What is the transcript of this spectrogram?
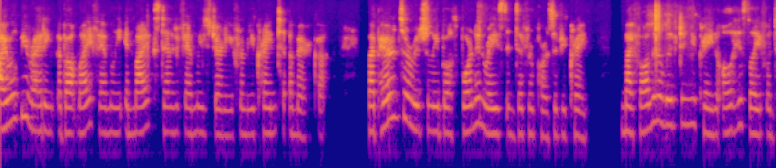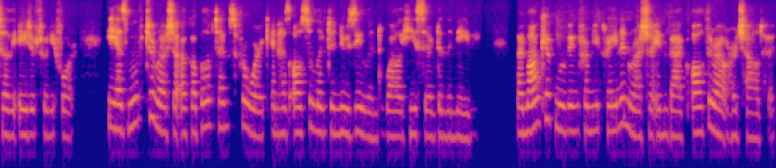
I will be writing about my family and my extended family's journey from Ukraine to America. My parents are originally both born and raised in different parts of Ukraine. My father lived in Ukraine all his life until the age of 24. He has moved to Russia a couple of times for work and has also lived in New Zealand while he served in the Navy. My mom kept moving from Ukraine and Russia and back all throughout her childhood.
